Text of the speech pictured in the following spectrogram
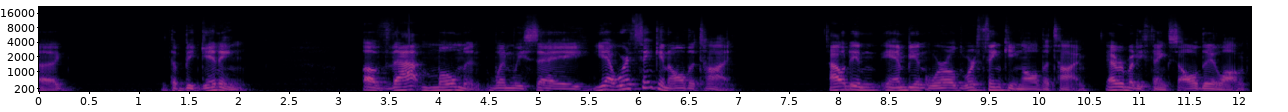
a the beginning of that moment when we say, yeah, we're thinking all the time. out in ambient world, we're thinking all the time. Everybody thinks all day long.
